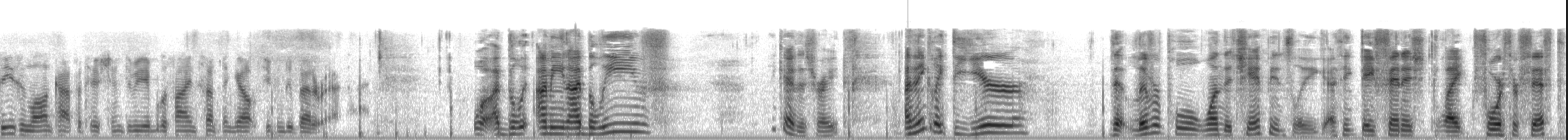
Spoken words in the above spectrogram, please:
season long competition to be able to find something else you can do better at. Well, I believe. I mean, I believe. I think I have this right. I think like the year that Liverpool won the Champions League, I think they finished like fourth or fifth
